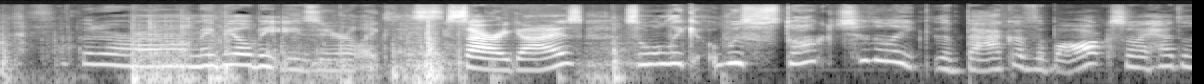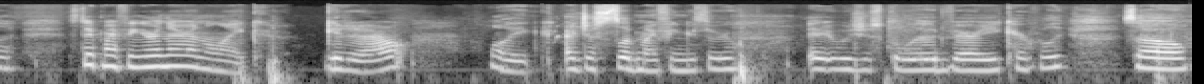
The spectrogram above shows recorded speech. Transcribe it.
Flip it around. Maybe it'll be easier like this. Sorry, guys. So, like, it was stuck to, the, like, the back of the box, so I had to stick my finger in there and, like, get it out. Like, I just slid my finger through. It was just glued very carefully. So,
